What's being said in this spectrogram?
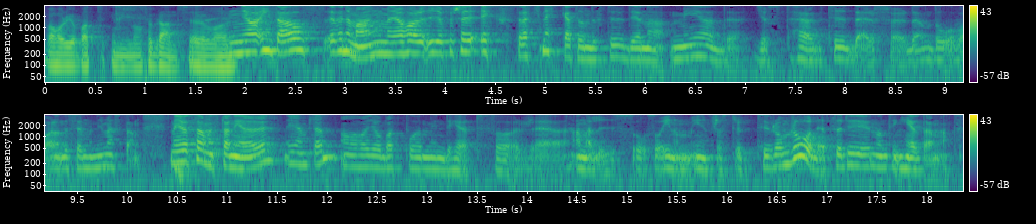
vad har du jobbat inom för branscher? Var... Ja, inte alls evenemang, men jag har i och för sig extra knäckat under studierna med just högtider för den dåvarande ceremonimästaren. Men jag är samhällsplanerare egentligen och har jobbat på en myndighet för eh, analys och så inom infrastrukturområdet, så det är ju någonting helt annat.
